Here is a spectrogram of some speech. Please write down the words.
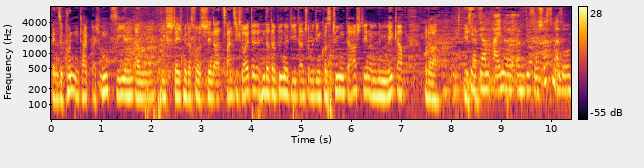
in Sekundentakt euch umziehen. Ähm, wie stelle ich mir das vor? Stehen da 20 Leute hinter der Bühne, die dann schon mit den Kostümen dastehen und dem Make-up? Oder wie ist Ja, das? wir haben eine ähm, Visagistin, also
